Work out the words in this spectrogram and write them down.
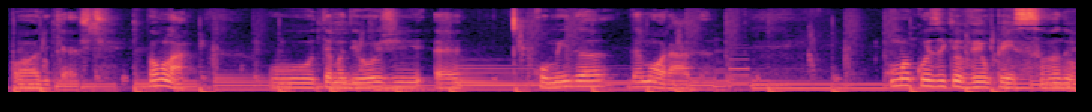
Podcast. Vamos lá. O tema de hoje é comida demorada. Uma coisa que eu venho pensando,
